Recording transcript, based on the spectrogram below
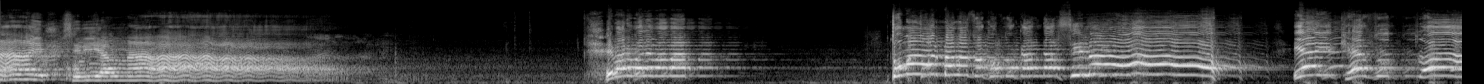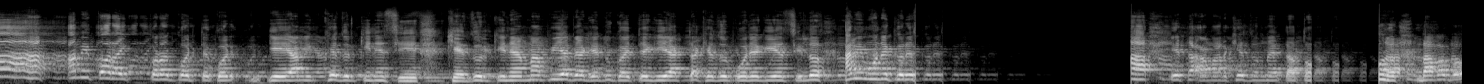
নাই সিরিয়াল না এবার বলে করাই করতে গিয়ে আমি খেজুর কিনেছি। খেজুর কিনে মাপিয়ে ব্যাগে ঢুকাইতে গিয়ে একটা খেজুর পড়ে গিয়েছিল। আমি মনে করে এটা আমার খেজুর না, এটা তো বাবা গো,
